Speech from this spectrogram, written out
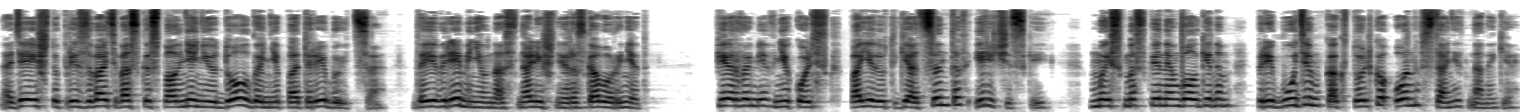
Надеюсь, что призывать вас к исполнению долга не потребуется, да и времени у нас на лишние разговоры нет. Первыми в Никольск поедут Гиацинтов и Речицкий. Мы с Москвиным Волгиным прибудем, как только он встанет на ноги.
